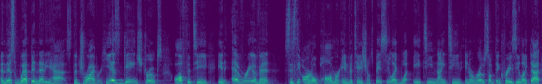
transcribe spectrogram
And this weapon that he has, the driver, he has gained strokes off the tee in every event since the Arnold Palmer Invitational. It's basically like what, 18, 19 in a row, something crazy like that.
